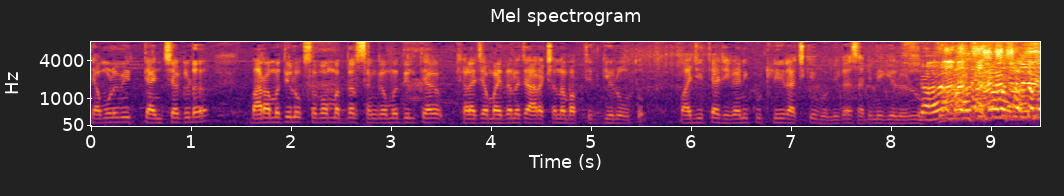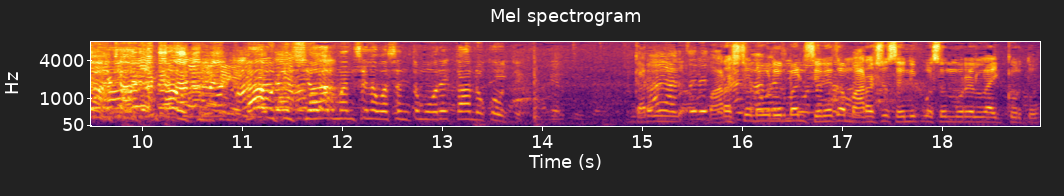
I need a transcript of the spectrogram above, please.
त्यामुळे मी त्यांच्याकडं बारामती लोकसभा मतदारसंघामधील त्या खेळाच्या मैदानाच्या आरक्षणाबाबतीत गेलो होतो. माझी त्या ठिकाणी कुठलीही राजकीय भूमिकासाठी मी गेलेलो नव्हतो. शहर मनसेला वसंत मोरे का नको होते? कारण महाराष्ट्र नवनिर्माण सेनेचा महाराष्ट्र सैनिक वसंत मोरेला लाईक करतो.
